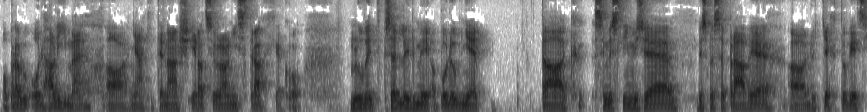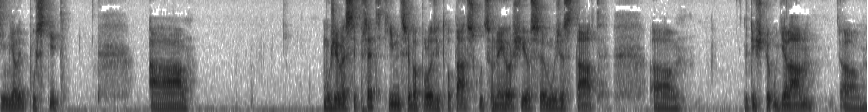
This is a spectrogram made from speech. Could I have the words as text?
opravdu odhalíme a nějaký ten náš iracionální strach, jako mluvit před lidmi a podobně, tak si myslím, že bychom se právě do těchto věcí měli pustit. A můžeme si předtím třeba položit otázku, co nejhoršího se může stát, když to udělám, um,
